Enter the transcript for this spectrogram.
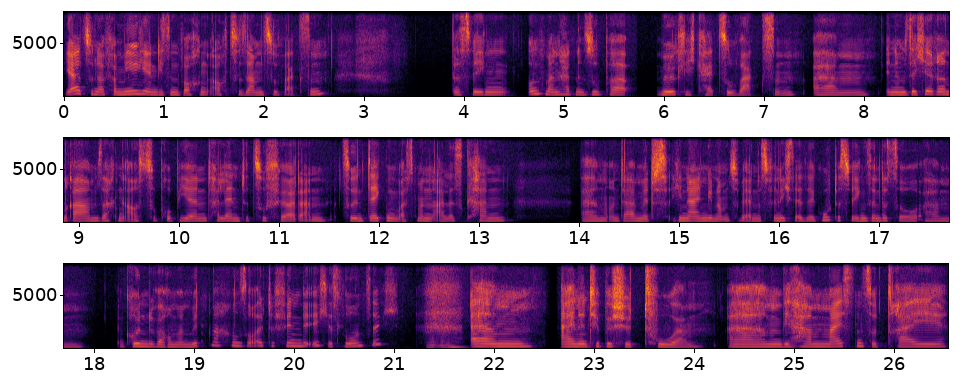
ja zu einer Familie in diesen Wochen auch zusammenzuwachsen. Deswegen, und man hat eine super Möglichkeit zu wachsen, ähm, in einem sicheren Rahmen Sachen auszuprobieren, Talente zu fördern, zu entdecken, was man alles kann ähm, und damit hineingenommen zu werden. Das finde ich sehr, sehr gut. Deswegen sind das so ähm, Gründe, warum man mitmachen sollte, finde ich. Es lohnt sich. Mhm. Ähm, eine typische Tour. Ähm, wir haben meistens so drei,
